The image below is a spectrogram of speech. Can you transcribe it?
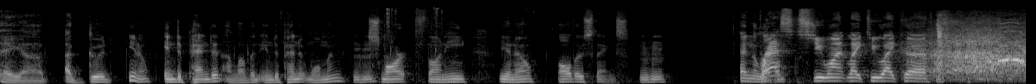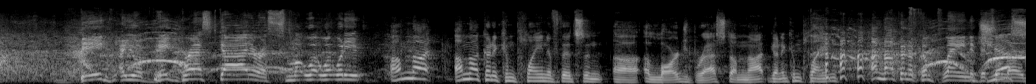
a uh, a good, you know, independent. I love an independent woman, Mm-hmm. smart, funny, you know, all those things. Mm-hmm. And the breasts. Do you want like do you like uh, big? Are you a big breast guy or a small? What, what, what do you? I'm not. I'm not going to complain if that's an, uh, a large breast. I'm not going to complain. I'm not going to complain if it's a large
